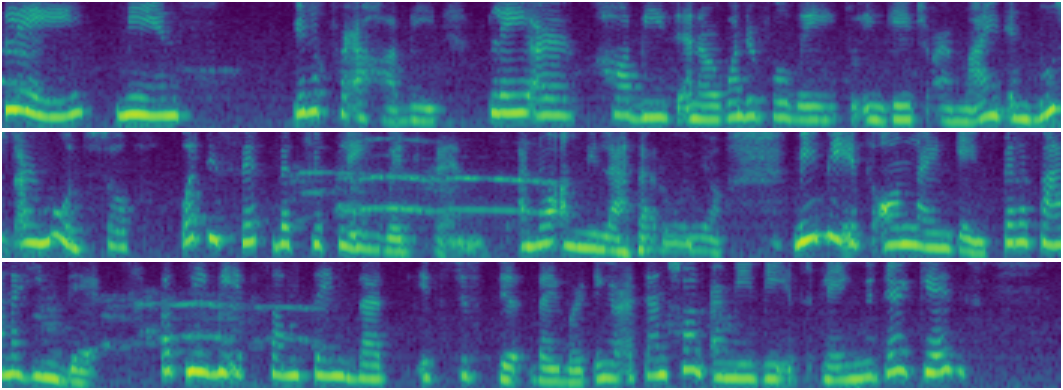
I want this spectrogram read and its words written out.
Play means you look for a hobby. Play our hobbies and our wonderful way to engage our mind and boost our mood. So what is it that you play with friends? Ano ang nilalaro nyo? Maybe it's online games, pero sana hindi. But maybe it's something that it's just diverting your attention or maybe it's playing with your kids,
